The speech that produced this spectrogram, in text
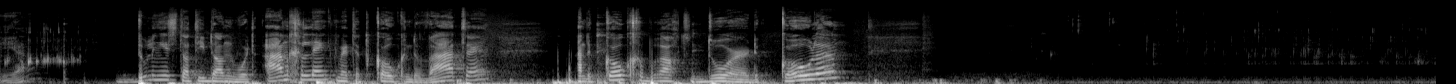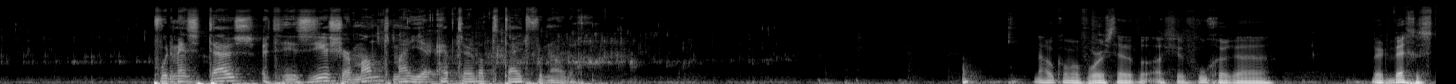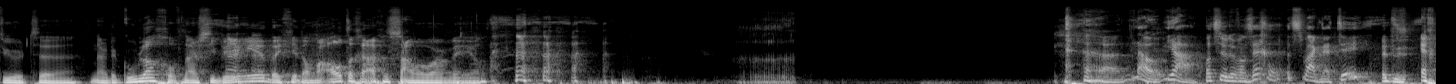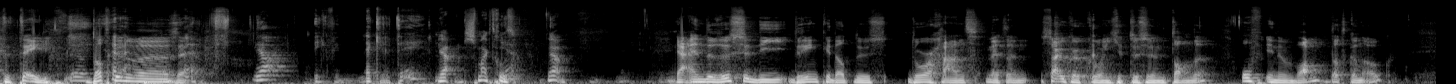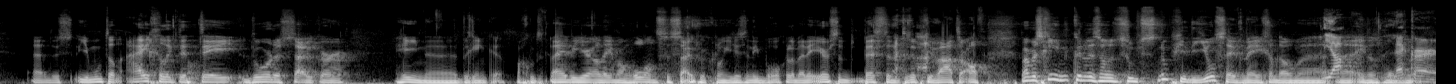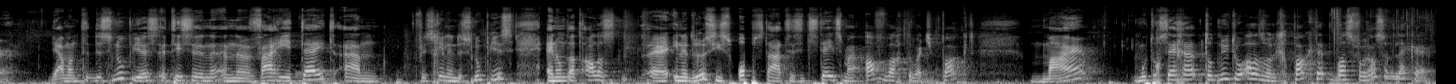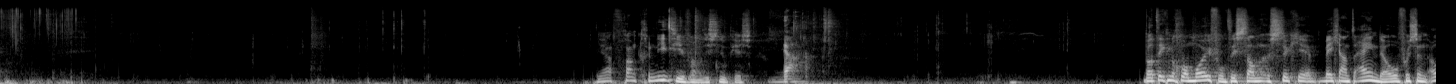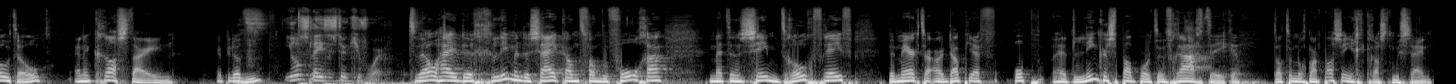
Ja. De bedoeling is dat die dan wordt aangelengd met het kokende water. Aan de kook gebracht door de kolen. Voor de mensen thuis, het is zeer charmant, maar je hebt er wat tijd voor nodig. Nou, ik kan me voorstellen dat als je vroeger eh, werd weggestuurd eh, naar de Gulag of naar Siberië, dat je dan maar al te graag een samovar mee had. nou ja, wat zullen we ervan zeggen? Het smaakt naar thee. Het is echte thee. Dat kunnen we zeggen. Ja. Ik vind het lekkere thee. Ja, smaakt goed. Ja. Ja, en de Russen die drinken dat dus doorgaans met een suikerklontje tussen hun tanden. Of in een wang, dat kan ook. Eh, dus je moet dan eigenlijk de thee door de suiker heen eh, drinken. Maar goed, wij hebben hier alleen maar Hollandse suikerklontjes... en die brokkelen bij de eerste beste drupje water af. Maar misschien kunnen we zo'n zoet snoepje die Jos heeft meegenomen... eh, Ja, in ons mond lekker. Ja, want de snoepjes, het is een, een variëteit aan verschillende snoepjes. En omdat alles in het Russisch opstaat, is het steeds maar afwachten wat je pakt. Maar ik moet toch zeggen, tot nu toe alles wat ik gepakt heb, was verrassend lekker. ja, Frank geniet hier van die snoepjes. Ja. Wat ik nog wel mooi vond, is dan een stukje een beetje aan het einde over zijn auto en een kras daarin. Heb je dat? Jos, lees een stukje voor. Terwijl hij de glimmende zijkant van de Volga met een zeem droog wreef, bemerkte Ardapjev op het linkerspatbord een vraagteken. Dat er nog maar pas ingekrast moest zijn.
